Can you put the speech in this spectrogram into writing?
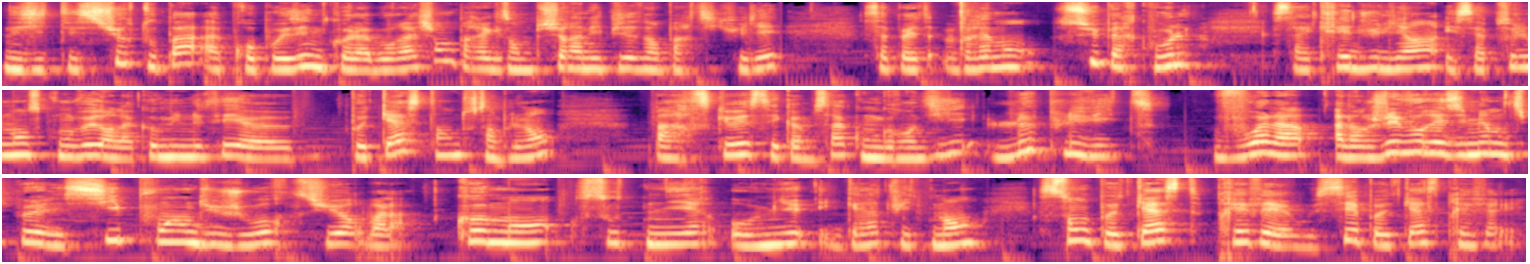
n'hésitez surtout pas à proposer une collaboration, par exemple sur un épisode en particulier. Ça peut être vraiment super cool, ça crée du lien et c'est absolument ce qu'on veut dans la communauté euh, podcast, hein, tout simplement, parce que c'est comme ça qu'on grandit le plus vite. Voilà, alors je vais vous résumer un petit peu les 6 points du jour sur voilà comment soutenir au mieux et gratuitement son podcast préféré ou ses podcasts préférés.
